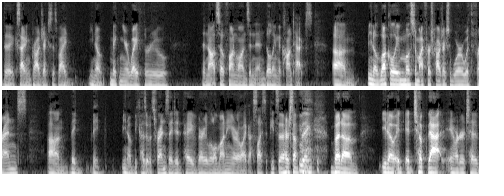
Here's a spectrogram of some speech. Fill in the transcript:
the exciting projects is by you know making your way through the not so fun ones and, and building the contacts. Um, you know, luckily, most of my first projects were with friends. Um, they they you know because it was friends, they did pay very little money or like a slice of pizza or something. but um, you know, it, it took that in order to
